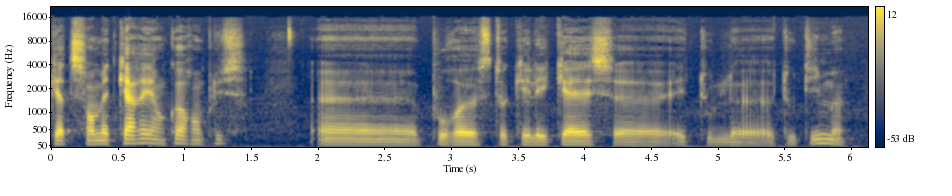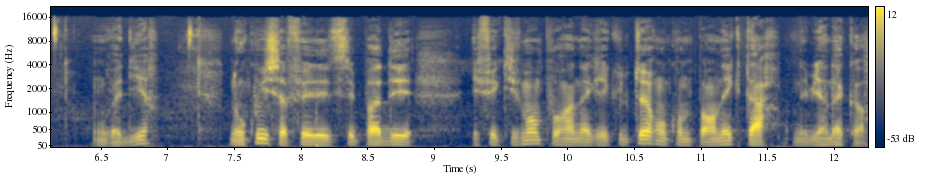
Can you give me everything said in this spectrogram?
400 euh, mètres carrés encore en plus pour stocker les caisses et tout le tout team, on va dire. Donc oui, ça fait, c'est pas des, effectivement pour un agriculteur, on compte pas en hectares, on est bien d'accord.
